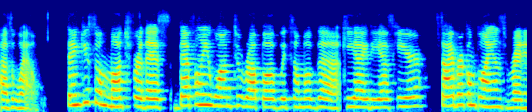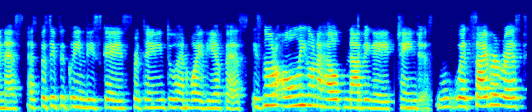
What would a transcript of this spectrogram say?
as well. Thank you so much for this. Definitely want to wrap up with some of the key ideas here. Cyber compliance readiness, specifically in this case pertaining to NYDFS, is not only going to help navigate changes. With cyber risks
